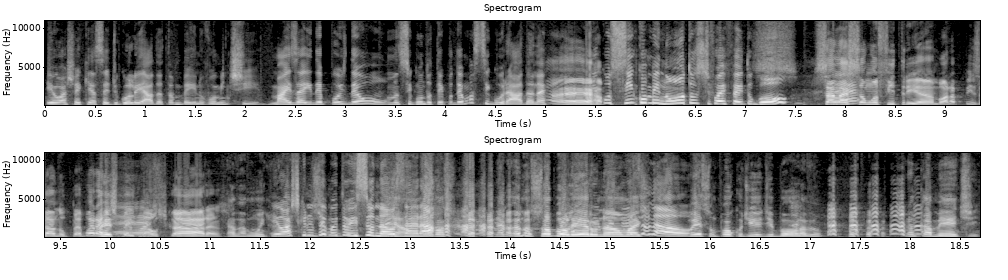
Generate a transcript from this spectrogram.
eu achei que ia ser de goleada também, não vou mentir. Mas aí depois deu, no segundo tempo, deu uma segurada, né? É, com cinco minutos foi feito o gol. Seleção anfitriã, bora pisar no pé, bora respeitar os caras. Tava muito. Eu acho que não tem muito isso não, É, um será? negócio- eu não sou boleiro, não, mas Isso não. conheço um pouco de, de bola, viu? Francamente,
